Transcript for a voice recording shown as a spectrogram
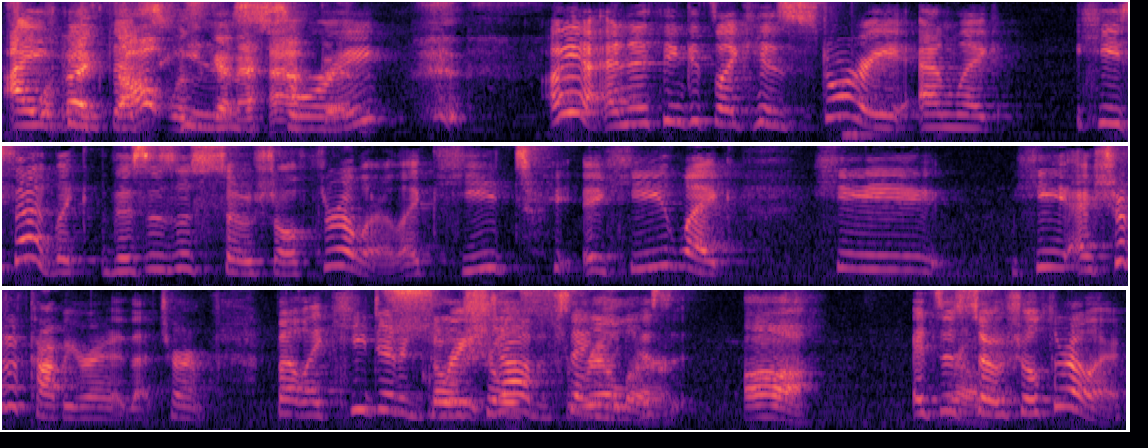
i what think I that's thought was his story oh yeah and i think it's like his story and like he said like this is a social thriller like he t- he like he he i should have copyrighted that term but like he did a great social job of saying like, this, Ugh. it's a social thriller,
